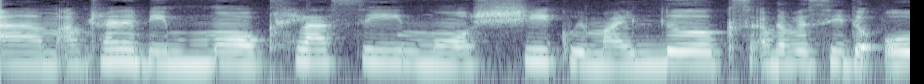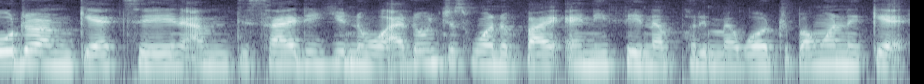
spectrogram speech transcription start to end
Um, I'm trying to be more classy more chic with my looks. Obviously the older I'm getting I'm deciding you know I don't just want to buy anything and put in my wardrobe. I want to get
